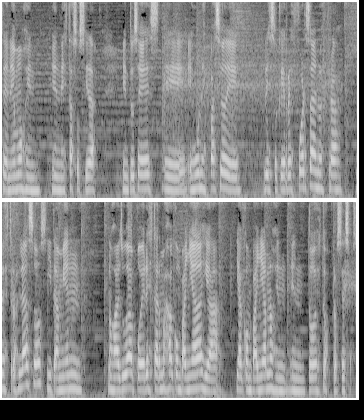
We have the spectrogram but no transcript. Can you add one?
tenemos en, esta sociedad. Entonces eh, es un espacio de, eso, que refuerza nuestros lazos y también nos ayuda a poder estar más acompañadas y, a, acompañarnos en, todos estos procesos.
